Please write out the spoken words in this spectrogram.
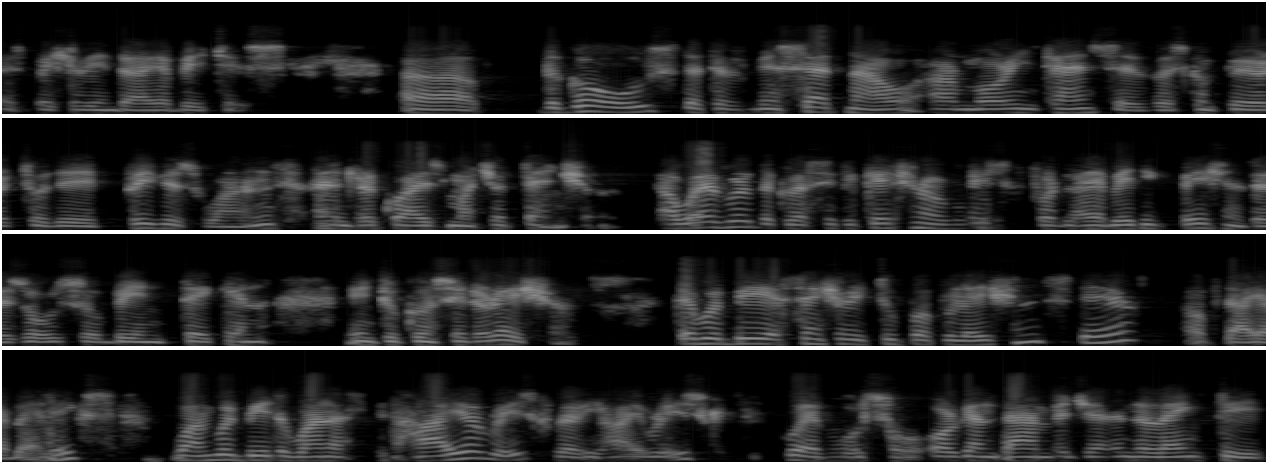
especially in diabetes. the goals that have been set now are more intensive as compared to the previous ones and requires much attention. However, the classification of risk for diabetic patients has also been taken into consideration. There will be essentially two populations there of diabetics. One will be the one at higher risk, very high risk, who have also organ damage and a lengthy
